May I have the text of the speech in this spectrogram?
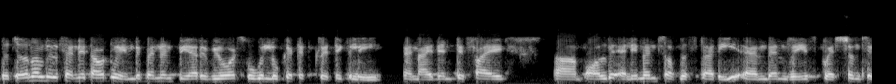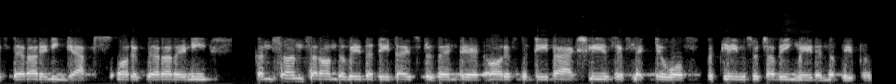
the journal will send it out to independent peer reviewers who will look at it critically and identify um, all the elements of the study and then raise questions if there are any gaps or if there are any concerns around the way the data is presented or if the data actually is reflective of the claims which are being made in the paper.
